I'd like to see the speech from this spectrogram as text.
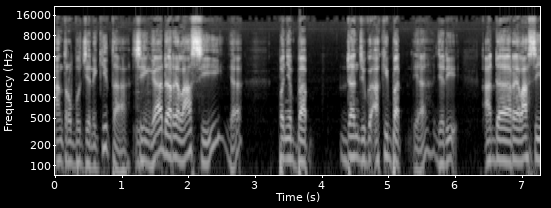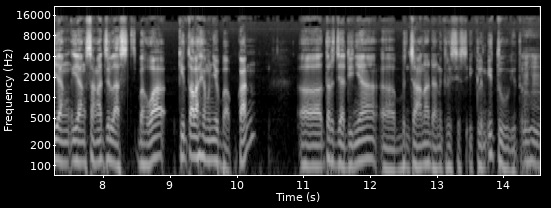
antropogenik kita sehingga ada relasi ya penyebab dan juga akibat ya. Jadi ada relasi yang yang sangat jelas bahwa kitalah yang menyebabkan uh, terjadinya uh, bencana dan krisis iklim itu gitu. Mm -hmm.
